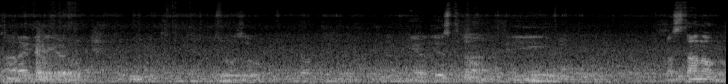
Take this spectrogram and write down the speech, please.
నారాయణ గారు ఈరోజు మేము చేస్తున్న ఈ ప్రస్థానంలో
